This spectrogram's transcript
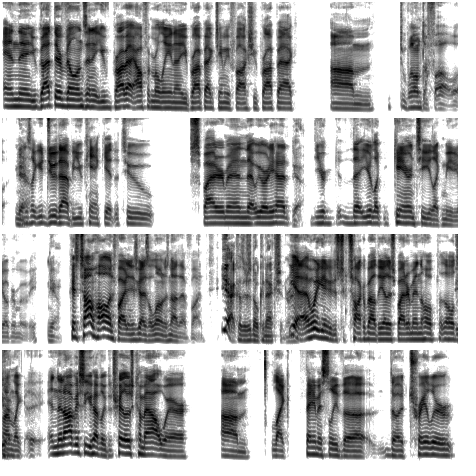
and then you got their villains in it. You brought back Alfred Molina. You brought back Jamie Foxx. You brought back um, Willem Dafoe. And Yeah. It's like you do that, but you can't get the two Spider Man that we already had. Yeah. You're that you're like guarantee like mediocre movie. Yeah. Because Tom Holland fighting these guys alone is not that fun. yeah, because there's no connection. Right? Yeah, and what are you gonna do? Just talk about the other Spider-Man the whole the whole time? Yeah. Like, uh, and then obviously you have like the trailers come out where, um, like famously the the trailer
